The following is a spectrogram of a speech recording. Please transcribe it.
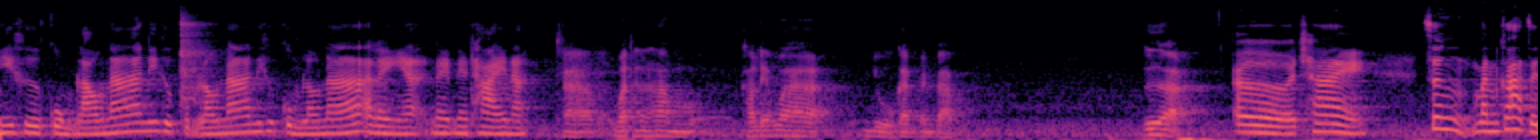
นี่คือกลุ่มเรานะนี่คือกลุ่มเรานะนี่คือกลุ่มเรานะอะไรเงี้ยในในไทยนะอ่าวัฒนธรรมเขาเรียกว่าอยู่กันเป็นแบบ เอื้อ เออใช่ ซึ่งมันก็อาจจะ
